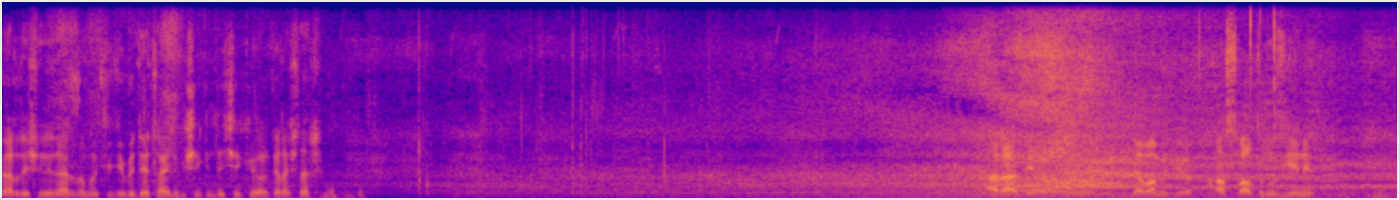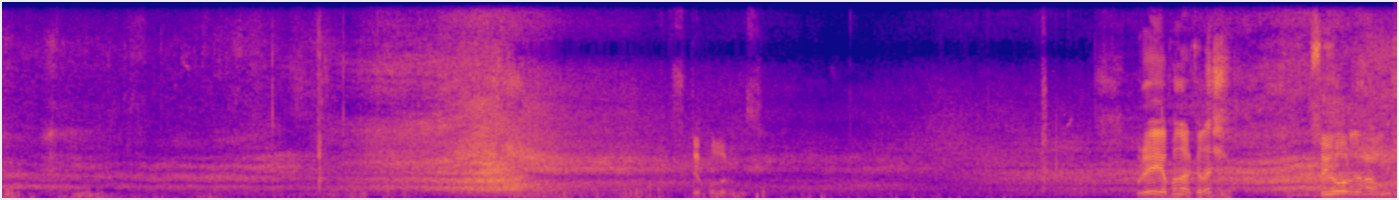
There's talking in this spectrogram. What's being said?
Kardeşiniz her zamanki gibi detaylı bir şekilde çekiyor arkadaşlar. Arazi devam ediyor. Asfaltımız yeni. Su depolarımız. Buraya yapan arkadaş suyu oradan almış.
